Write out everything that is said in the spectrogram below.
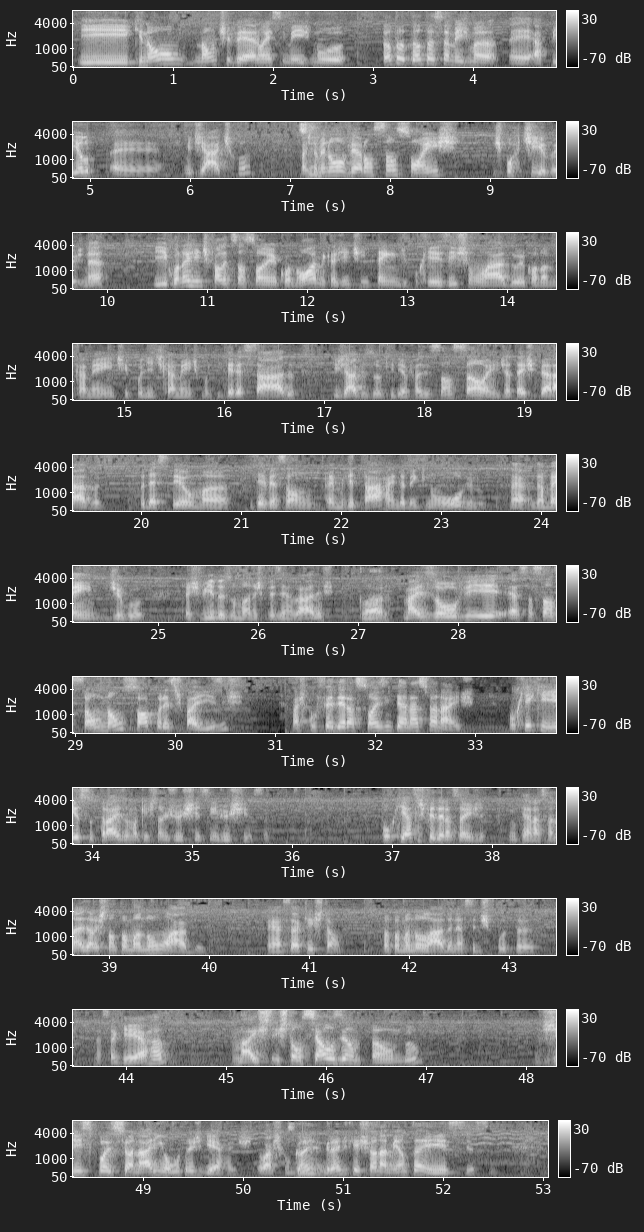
e que não, não tiveram esse mesmo. Tanto, tanto essa mesma é, apelo é, midiático, mas Sim. também não houveram sanções esportivas, né? E quando a gente fala de sanção econômica, a gente entende, porque existe um lado economicamente e politicamente muito interessado, que já avisou que iria fazer sanção, a gente até esperava que pudesse ter uma intervenção é, militar, ainda bem que não houve, né? ainda bem, digo, para as vidas humanas preservadas. Claro. Mas houve essa sanção não só por esses países, mas por federações internacionais. Por que, que isso traz uma questão de justiça e injustiça? Porque essas federações internacionais elas estão tomando um lado. Essa é a questão. Estão tomando um lado nessa disputa, nessa guerra, mas estão se ausentando de se posicionar em outras guerras. Eu acho que o Sim. grande questionamento é esse. Assim.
